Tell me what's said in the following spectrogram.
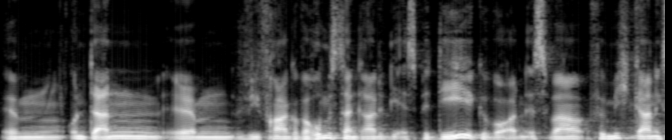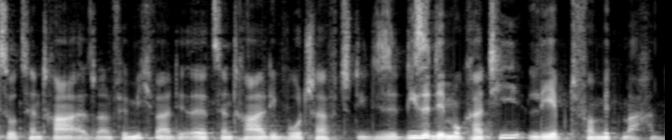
Ähm, und dann ähm, die Frage, warum es dann gerade die SPD geworden ist, war für mich gar nicht so zentral, sondern für mich war die, äh, zentral die Botschaft, die diese, diese Demokratie lebt vom Mitmachen.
